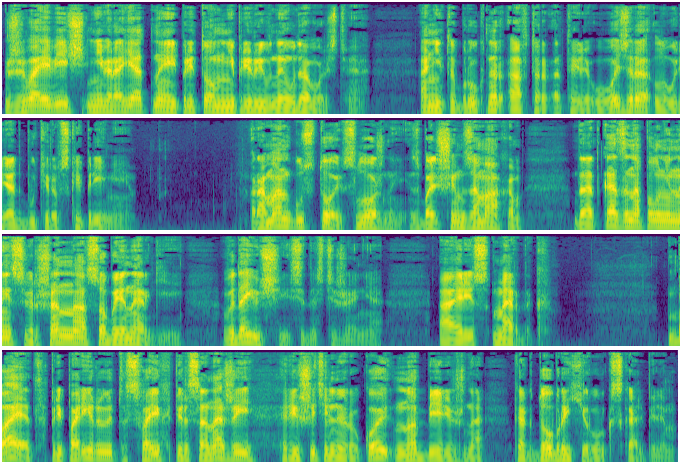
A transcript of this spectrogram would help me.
Живая вещь – невероятное и притом непрерывное удовольствие – Анита Брукнер, автор «Отеля у озера», лауреат Букеровской премии. Роман густой, сложный, с большим замахом, до отказа наполненный совершенно особой энергией, выдающиеся достижения. Айрис Мердок. Байет препарирует своих персонажей решительной рукой, но бережно, как добрый хирург скальпелем.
